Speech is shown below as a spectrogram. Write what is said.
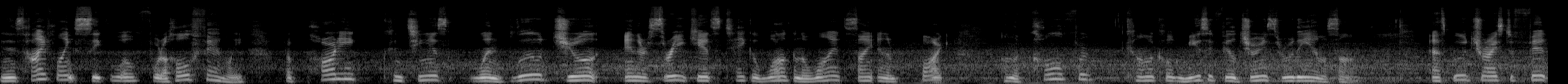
in his high-flying sequel for the whole family. The party continues when Blue, Jewel, and their three kids take a walk on the wild side and embark on a colorful, comical, music-filled journey through the Amazon. As Blue tries to fit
